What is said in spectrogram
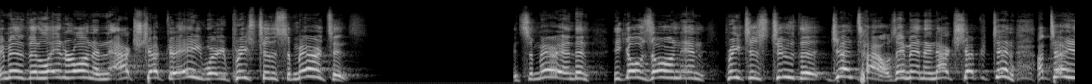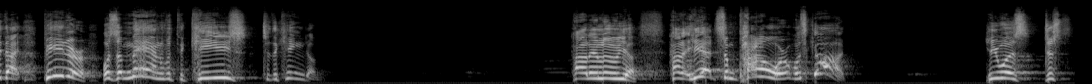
Amen. Then later on in Acts chapter 8 where he preached to the Samaritans in Samaria. And then he goes on and preaches to the Gentiles. Amen. In Acts chapter 10. I'm telling you that Peter was a man with the keys to the kingdom. Hallelujah. He had some power with God. He was just,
